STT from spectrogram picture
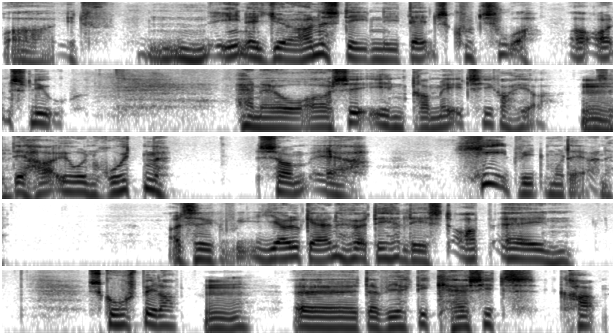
og et, en af hjørnestenene i dansk kultur og åndsliv. Han er jo også en dramatiker her. Mm. Så det har jo en rytme, som er helt vildt moderne. Altså, jeg vil gerne høre det her læst op af en skuespiller, Mm. øh, der virkelig kan sit kram.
